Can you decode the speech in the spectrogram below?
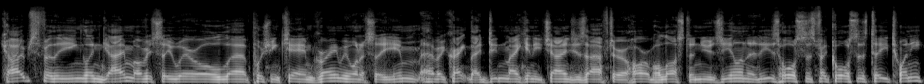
Copes, for the England game? Obviously, we're all uh, pushing Cam Green. We want to see him have a crack. They didn't make any changes after a horrible loss to New Zealand. It is horses for courses T20.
